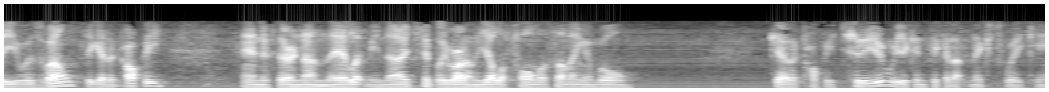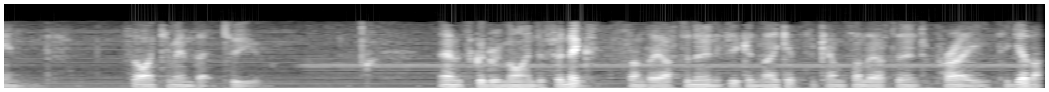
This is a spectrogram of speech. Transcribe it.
to you as well to get a copy. And if there are none there, let me know. Simply write on the yellow form or something and we'll get a copy to you, or you can pick it up next weekend. So I commend that to you. And it's a good reminder for next Sunday afternoon, if you can make it, to come Sunday afternoon to pray together.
